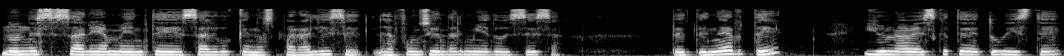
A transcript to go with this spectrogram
no necesariamente es algo que nos paralice. La función del miedo es esa, detenerte y una vez que te detuviste,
